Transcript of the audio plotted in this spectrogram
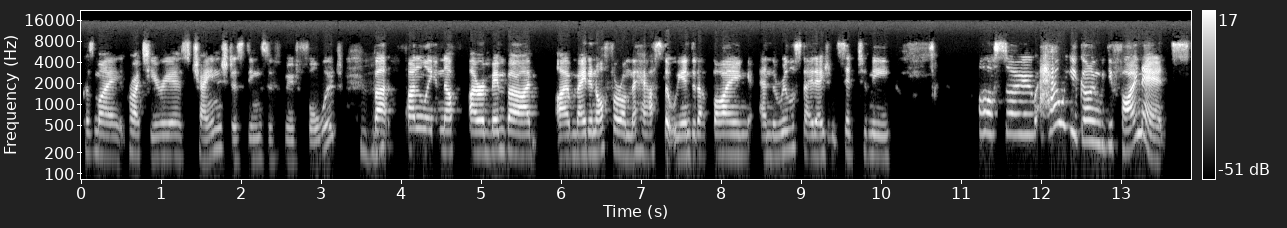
because my criteria has changed as things have moved forward. Mm-hmm. But funnily enough, I remember I, I made an offer on the house that we ended up buying, and the real estate agent said to me, Oh, so how are you going with your finance?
